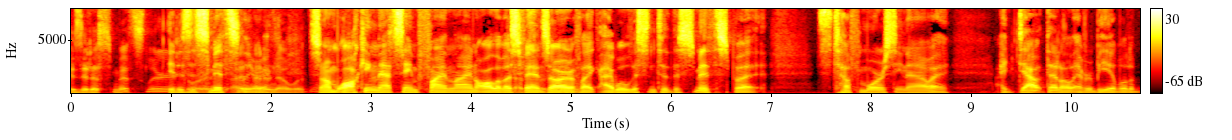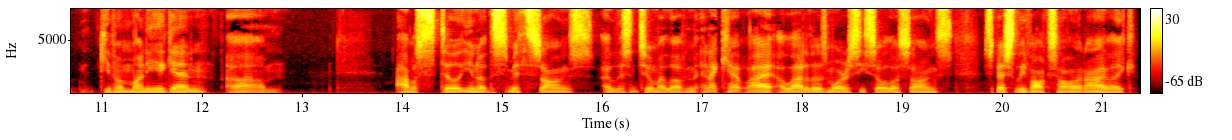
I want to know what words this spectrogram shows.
Is it a Smiths lyric? It is a Smiths I- lyric. I, don't know what. So I'm walking that same fine line all of us fans are of like I will listen to the Smiths, but it's tough Morrissey now. I I doubt that I'll ever be able to give him money again. Um, I will still, you know, the Smith songs. I listen to them. I love them, and I can't lie. A lot of those Morrissey solo songs, especially Vauxhall and I, like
